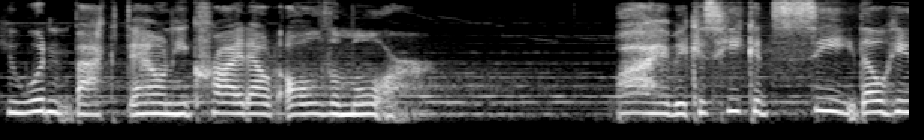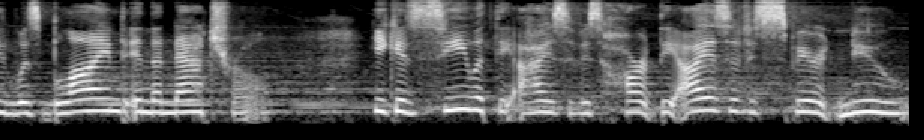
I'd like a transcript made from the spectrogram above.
he wouldn't back down. He cried out all the more. Why? Because he could see, though he was blind in the natural he could see with the eyes of his heart, the eyes of his spirit knew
